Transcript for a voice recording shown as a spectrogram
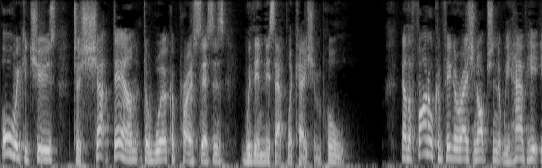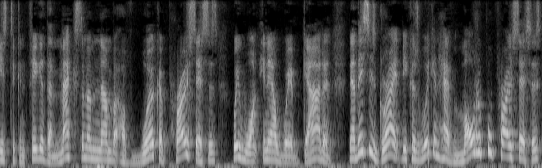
Or we could choose to shut down the worker processes within this application pool. Now the final configuration option that we have here is to configure the maximum number of worker processes we want in our web garden. Now this is great because we can have multiple processes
